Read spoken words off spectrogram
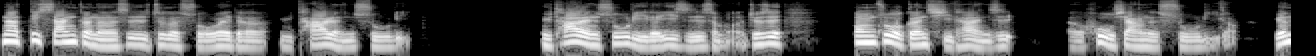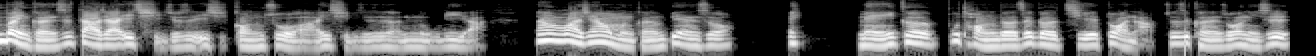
那第三个呢，是这个所谓的与他人梳理。与他人疏离的意思是什么？就是工作跟其他人是呃互相的疏离哦。原本可能是大家一起就是一起工作啊，一起就是很努力啊。但后来现在我们可能变成说，哎，每一个不同的这个阶段啊，就是可能说你是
